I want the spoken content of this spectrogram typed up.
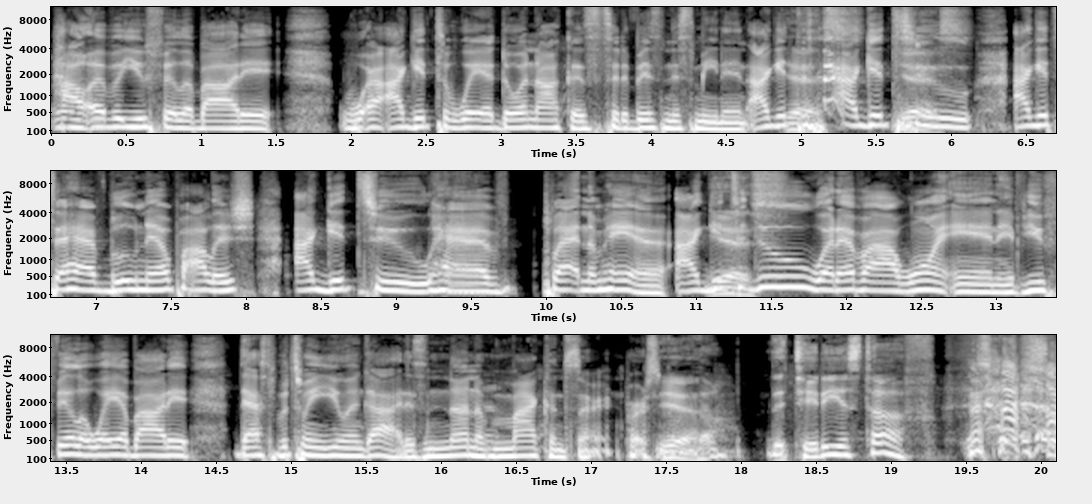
however you feel about it where i get to wear door knockers to the business meeting i get Yes. to i get to I get to have blue nail polish i get to have platinum hair i get to do whatever i want and if you feel a way about it that's between you and god it's none of my concern personally Yeah. though The titty is tough. so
